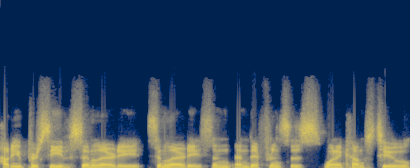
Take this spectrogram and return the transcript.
how do you perceive similarity similarities and, and, differences when it comes to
